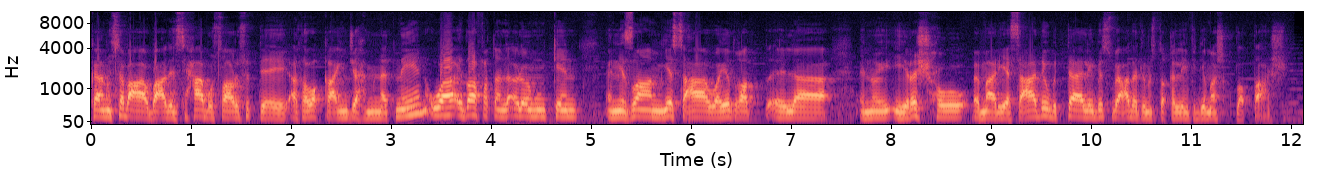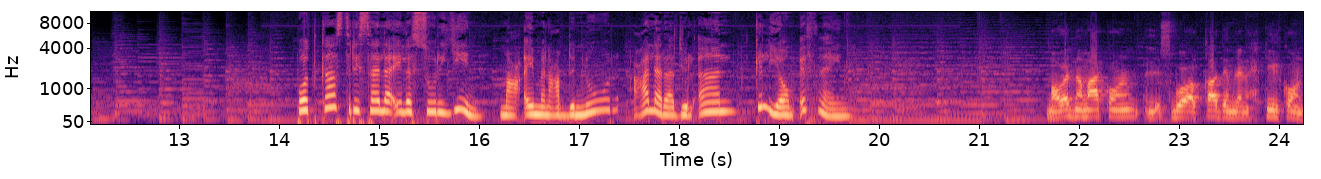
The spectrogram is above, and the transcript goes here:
كانوا سبعة وبعد انسحابه صاروا ستة أتوقع ينجح منها اثنين. وإضافة له ممكن النظام يسعى ويضغط إلى إنه يرشحوا ماريا سعادة وبالتالي بيصبح عدد المستقلين في دمشق 13 بودكاست رسالة إلى السوريين مع أيمن عبد النور على راديو الآن كل يوم اثنين. موعدنا معكم الأسبوع القادم لنحكي لكم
